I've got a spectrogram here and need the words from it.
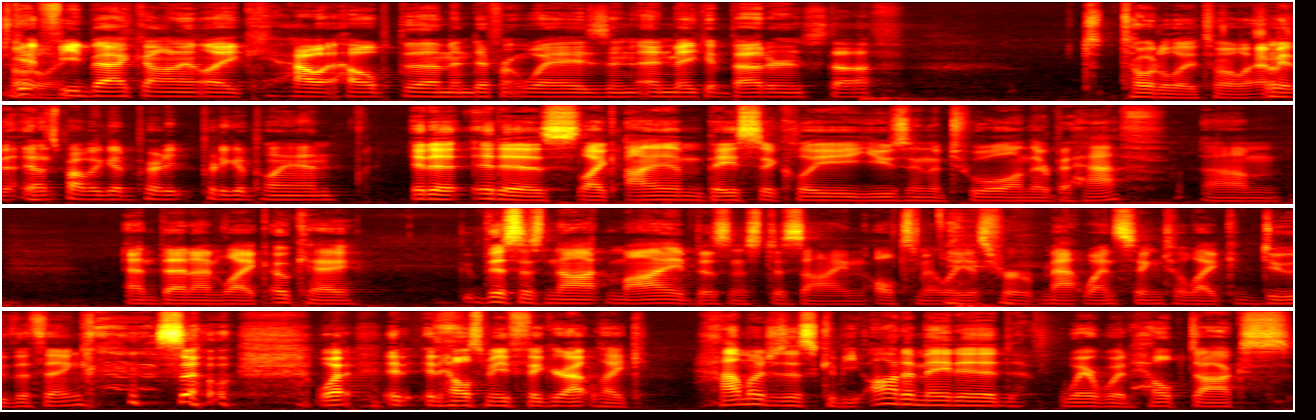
get feedback on it, like how it helped them in different ways and, and make it better and stuff. T- totally totally So i mean that's probably a good pretty pretty good plan. It it is like I am basically using the tool on their behalf, um, and then I'm like, okay, this is not my business design. Ultimately, is for Matt Wensing to like do the thing. so, what it, it helps me figure out like how much of this could be automated. Where would help docs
